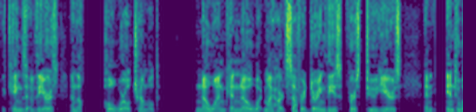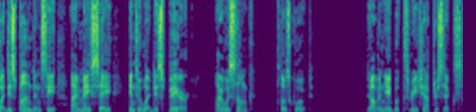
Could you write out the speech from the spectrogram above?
the kings of the earth and the whole world trembled? No one can know what my heart suffered during these first two years, and into what despondency, I may say, into what despair, I was sunk. Close quote. D'Aubigné, Book 3, Chapter 6.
